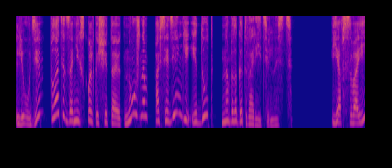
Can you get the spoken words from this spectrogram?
Люди платят за них сколько считают нужным, а все деньги идут на благотворительность. Я в свои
